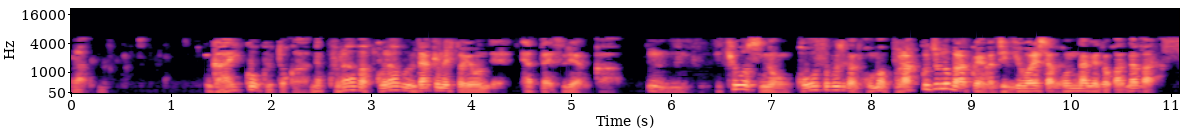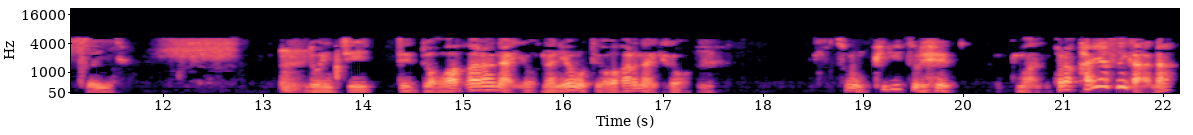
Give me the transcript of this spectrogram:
ほら、外国とかね、クラブはクラブだけの人読んでやったりするやんか。うんうん。で教師の拘束時間ってほんまブラック中のブラックやんか。時給割りしたらこんだけとか、なんか、そういう。土日ってわからないよ。何を思ってるかわからないけど、うんその規律で、まあ、これは変えやすいからな。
